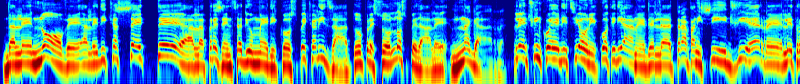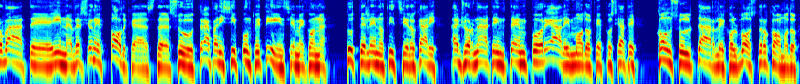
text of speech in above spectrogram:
dalle 9 alle 17 alla presenza di un medico specializzato presso l'ospedale Nagar. Le cinque edizioni quotidiane del Trapani CGR le trovate in versione podcast su trapanisi.it insieme con tutte le notizie locali aggiornate in tempo reale in modo che possiate consultarle col vostro comodo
